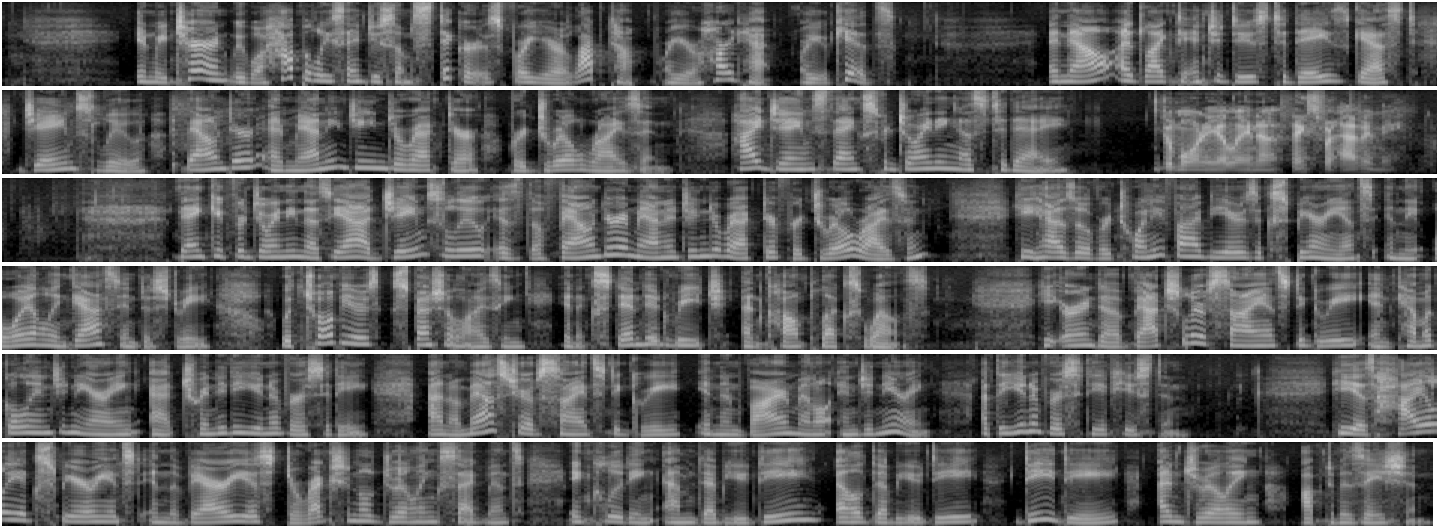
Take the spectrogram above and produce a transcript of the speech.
In return, we will happily send you some stickers for your laptop or your hard hat or your kids. And now I'd like to introduce today's guest, James Liu, founder and managing director for Drillrizon. Hi, James. Thanks for joining us today. Good morning, Elena. Thanks for having me. Thank you for joining us. Yeah, James Liu is the founder and managing director for Drillrizon. He has over 25 years experience in the oil and gas industry with 12 years specializing in extended reach and complex wells. He earned a Bachelor of Science degree in Chemical Engineering at Trinity University and a Master of Science degree in Environmental Engineering at the University of Houston. He is highly experienced in the various directional drilling segments, including MWD, LWD, DD, and drilling optimization.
